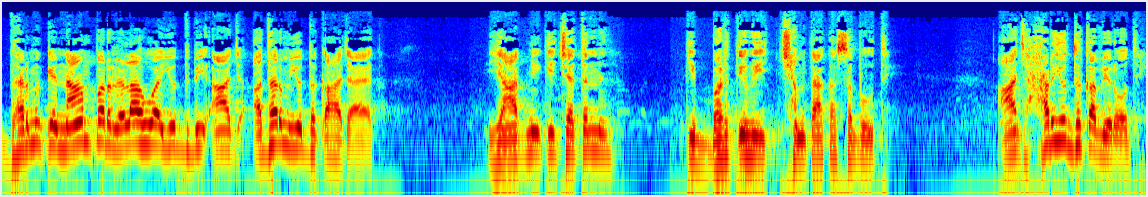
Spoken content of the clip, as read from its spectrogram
धर्म के नाम पर लड़ा हुआ युद्ध भी आज अधर्म युद्ध कहा जाएगा। यह आदमी की चैतन्य की बढ़ती हुई क्षमता का सबूत है। आज हर युद्ध का विरोध है।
